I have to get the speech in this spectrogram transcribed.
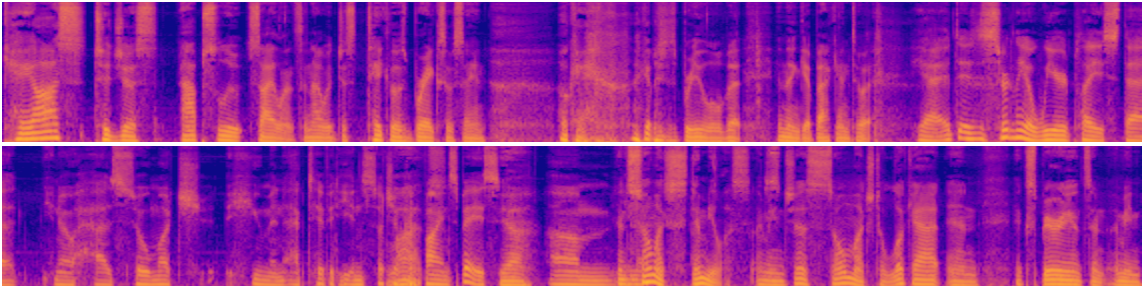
chaos to just absolute silence, and I would just take those breaks of saying, "Okay, I got to just breathe a little bit," and then get back into it. Yeah, it is certainly a weird place that you know has so much human activity in such Lots. a confined space. Yeah, Um, and so know, much stimulus. I mean, just so much to look at and experience. And I mean,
